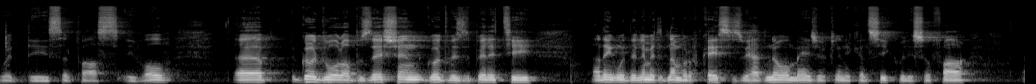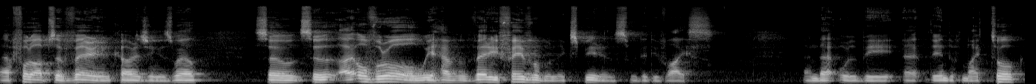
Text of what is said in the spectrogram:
with the Surpass Evolve. Uh, good wall apposition, good visibility, I think with the limited number of cases, we had no major clinical sequelae so far. Uh, Follow-ups are very encouraging as well. So, so uh, overall, we have a very favorable experience with the device. And that will be at the end of my talk.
